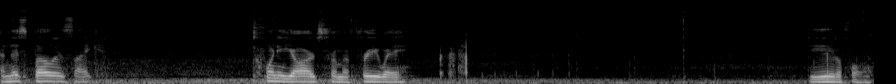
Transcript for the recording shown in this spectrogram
And this bow is like 20 yards from a freeway. Beautiful.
